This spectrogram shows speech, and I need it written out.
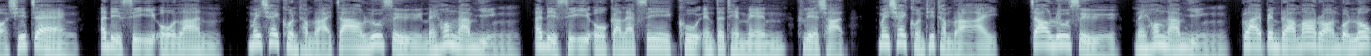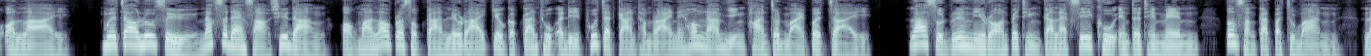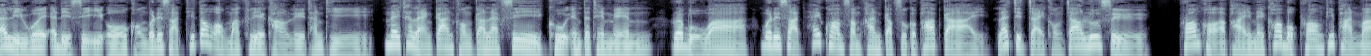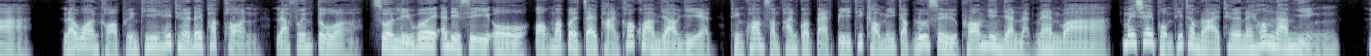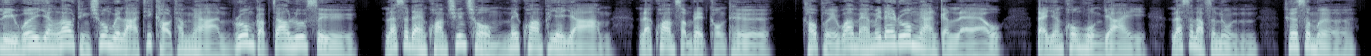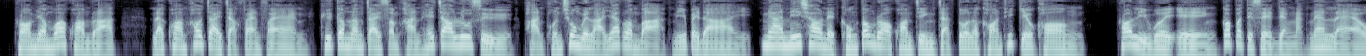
อชี้แจง อดีต CEO ลั่น ไม่ใช่คนทำร้ายเจ้าลู่สื่อในห้องน้ำหญิง อดีต CEO Galaxy Cool Entertainment เคลียร์ชัด ไม่ใช่คนที่ทำร้าย เจ้าลู่สื่อในห้องน้ำหญิง กลายเป็นดราม่าร้อนบนโลกออนไลน์ เมื่อเจ้าลู่สื่อนักแสดงสาวชื่อดัง ออกมาเล่าประสบการณ์เลวร้ายเกี่ยวกับการถูกอดีตผู้จัดการทำร้ายในห้องน้ำหญิงผ่านจดหมายเปิดใจ ล่าสุดเรื่องนี้ร้อนไปถึง Galaxy Cool Entertainment ต้นสังกัดปัจจุบัน และหลี่เว่ยอดีต CEO ของบริษัทที่ต้องออกมาเคลียร์ข่าวลือทันที ในแถลงการของ Galaxy Cool Entertainment ระบุว่าบริษัทให้ความสำคัญกับสุขภาพกาย และจิตใจของเจ้าลู่สื่อ พร้อมขออภัยในข้อบกพร่องที่ผ่านมา และวอนขอพื้นที่ให้เธอได้พักผ่อนและฟื้นตัว ส่วนหลีเว่ยอดีต CEO ออกมาเปิดใจผ่านข้อความยาวเหยียด ถึงความสัมพันธ์กว่า 8 ปีที่เขามีกับลู่สื่อพร้อมยืนยันหนักแน่นว่า ไม่ใช่ผมที่ทำร้ายเธอในห้องน้ำหญิง หลีเว่ยยังเล่าถึงช่วงเวลาที่เขาทำงานร่วมกับเจ้าลู่สื่อ และแสดงความชื่นชมในความพยายาม และความสำเร็จของเธอ เขาเผยว่าแม้ไม่ได้ร่วมงานกันแล้ว แต่ยังคงห่วงใยและสนับสนุน เธอเสมอ พร้อมย้ำว่าความรัก และความเข้าใจจากแฟนๆ คือกำลังใจสำคัญให้เจ้าลู่สื่อ ผ่านพ้นช่วงเวลายากลำบากนี้ไปได้ งานนี้ชาวเน็ตคงต้องรอความจริงจากตัวละครที่เกี่ยวข้อง เพราะหลี่เว่ยเองก็ปฏิเสธอย่างหนักแน่นแล้ว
